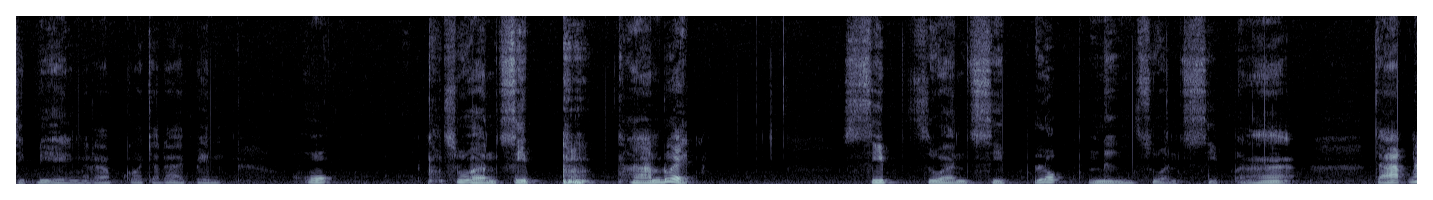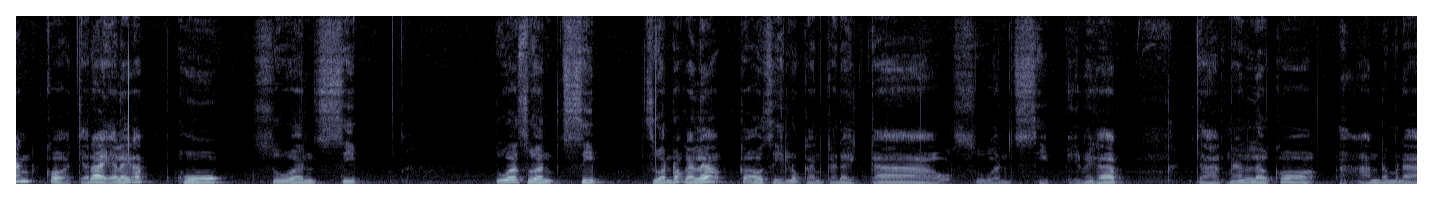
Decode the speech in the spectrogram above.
สิบนี่เองนะครับ ก็จะได้เป็นหกส่วนสิบหารด้วยสิบส่วนสิบลบ หนึ่งส่วนสิบจากนั้นก็จะได้อะไรครับหกส่วนสิบตัวส่วนสิบส่วนเท่ากันแล้ว ก็เอาเศษลบกันก็ได้เก้าส่วนสิบเห็นไหมครับ จากนั้นเราก็หารธรรมดา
